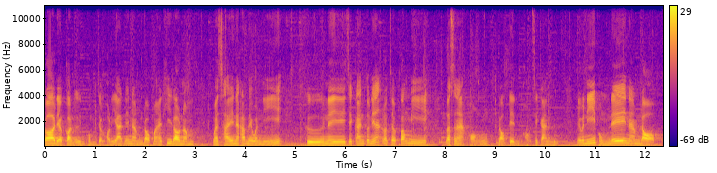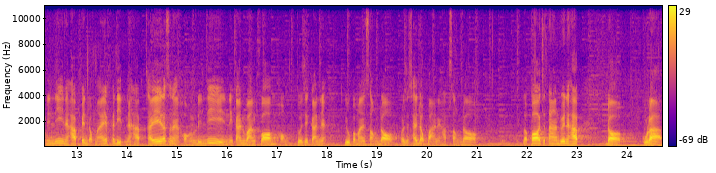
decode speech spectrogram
ก็เดี๋ยวก่อนอื่นผมจะขออนุญาตแนะนำดอกไม้ที่เรานำมาใช้นะครับในวันนี้ คือในเจกันตัวเนี้ยเราจะต้องมีลักษณะของดอกเด่นของเจกัน ในวันนี้ผมได้นำดอกลินลี่นะครับเป็นดอกไม้ประดิษฐ์นะครับ ใช้ลักษณะของลินลี่ในการวางฟอร์มของตัวเจกันเนี้ยอยู่ประมาณ 2 ดอก เราจะใช้ดอกบานนะครับ 2 ดอก แล้วก็จะตามด้วยนะครับ ดอกกุหลาบ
